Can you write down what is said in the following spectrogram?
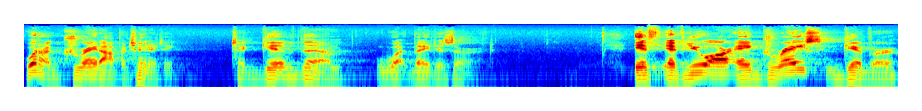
What a great opportunity to give them what they deserved. If, if you are a grace giver,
